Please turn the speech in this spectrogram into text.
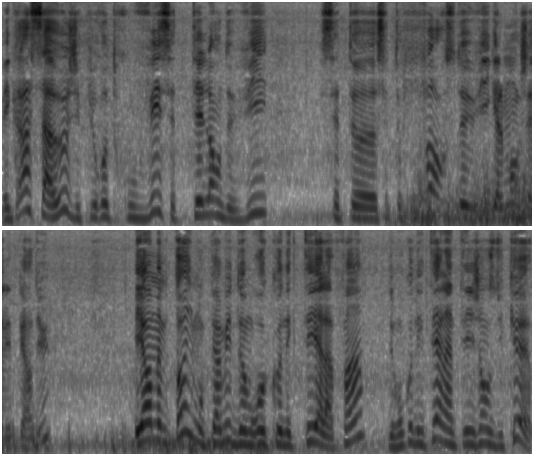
Mais grâce à eux, j'ai pu retrouver cet élan de vie, cette, euh, cette force de vie également que j'avais perdue. Et en même temps, ils m'ont permis de me reconnecter à la fin, de me reconnecter à l'intelligence du cœur.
